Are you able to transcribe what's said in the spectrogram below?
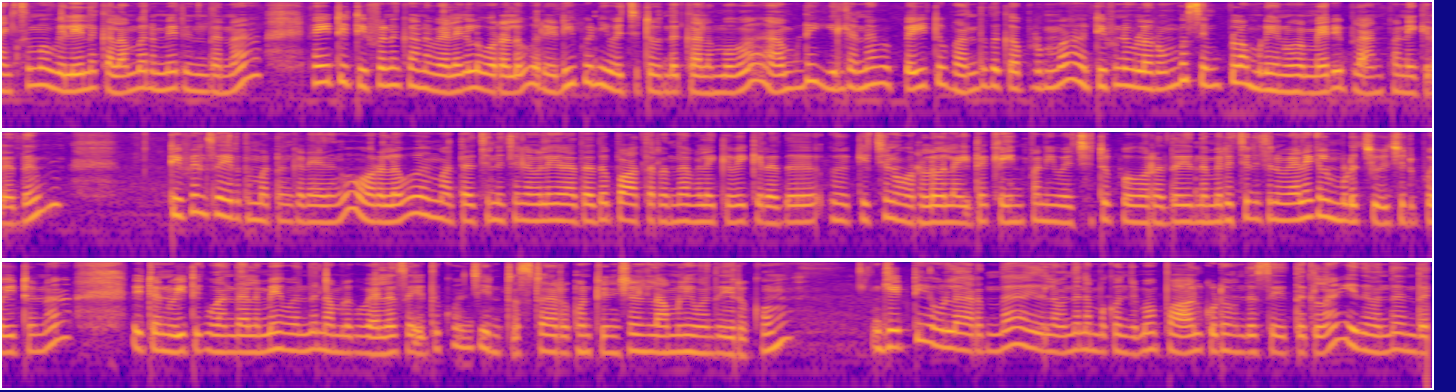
மேக்ஸிமம் வெளியில் கிளம்புற மாரி இருந்தேன்னா நைட்டு டிஃபனுக்கான வேலைகள் ஓரளவு ரெடி பண்ணி வச்சுட்டு வந்து கிளம்புவேன். அப்படி இல்லைன்னா போயிட்டு வந்ததுக்கப்புறமா டிஃபன் இவ்வளோ ரொம்ப சிம்பிளாக முடியணும் மாரி பிளான் பண்ணிக்கிறது. டிஃபன் செய்கிறது மட்டும் கிடையாதுங்க. ஓரளவு மற்ற சின்ன சின்ன வேலைகள் அதாவது பாத்திரம் தான் விளக்கி வைக்கிறது கிச்சன் ஓரளவு லைட்டாக க்ளீன் பண்ணி வச்சுட்டு போகிறது இந்தமாரி சின்ன சின்ன வேலைகள் முடிச்சு வச்சுட்டு போயிட்டோன்னா ரிட்டன் வீட்டுக்கு வந்தாலுமே வந்து நம்மளுக்கு வேலை செய்கிறது கொஞ்சம் இன்ட்ரெஸ்ட்டாக இருக்கும். டென்ஷன் இல்லாமலேயும் வந்து இருக்கும். கெட்டி எவ்வளோ இருந்தால் இதில் வந்து நம்ம கொஞ்சமாக பால் கூட வந்து சேர்த்துக்கலாம். இது வந்து அந்த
